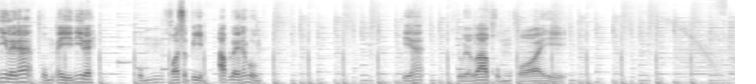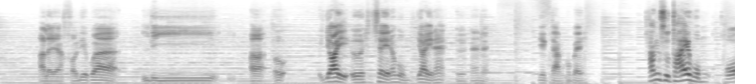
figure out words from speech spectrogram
นี่เลยนะ ผมไอ้นี่เลย ผมขอสปีดอัพเลยนะผมโอเคฮะคือแบบว่าผมขอไอ้อะไรอะเขาเรียกว่ารีเอ่อเออย่อยเออใช่นะผมย่อยนะเออนั่นแหละเรียกตามเข้าไป ครั้งสุดท้ายผมขอ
